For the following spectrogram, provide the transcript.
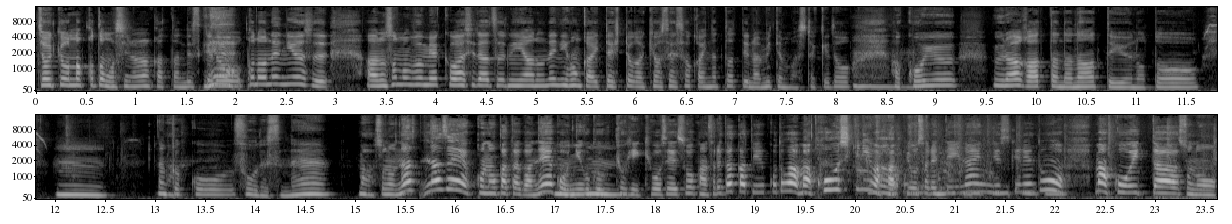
状況のことも知らなかったんですけど、ね。このねニュースあのその文脈は知らずにあの、ね、日本から行った人が強制送還になったっていうのは見てましたけど、あこういう裏があったんだなっていうのと、うん、なんかこうそうですね。まあ、そのななぜこの方がねこううん。入国拒否強制送還されたかということは、まあ、公式には発表されていないんですけれど、まあ、こういったその、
